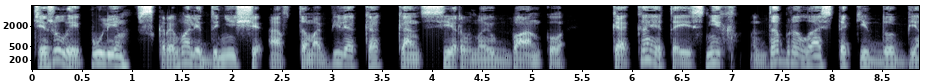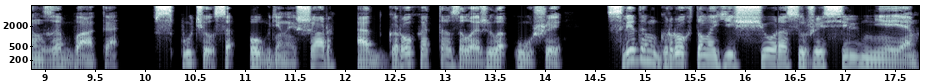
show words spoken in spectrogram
Тяжелые пули вскрывали днище автомобиля, как консервную банку. Какая-то из них добралась таки до бензобака. Вспучился огненный шар, от грохота заложило уши. Следом грохнуло еще раз уже сильнее.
